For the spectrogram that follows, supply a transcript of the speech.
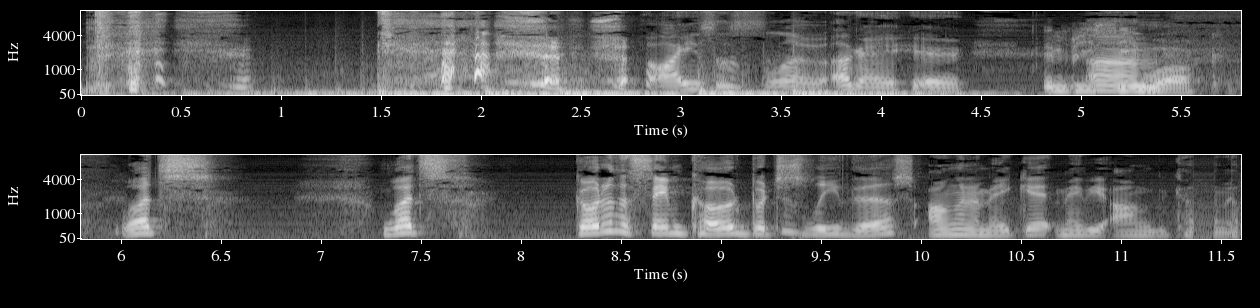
Why are you so slow? Okay, here. NPC Um, walk. Let's let's go to the same code, but just leave this. I'm gonna make it. Maybe I'm becoming.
